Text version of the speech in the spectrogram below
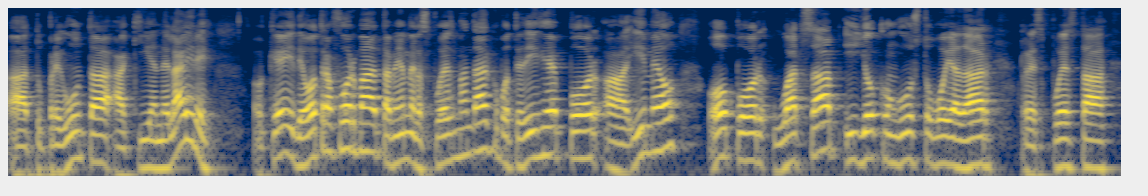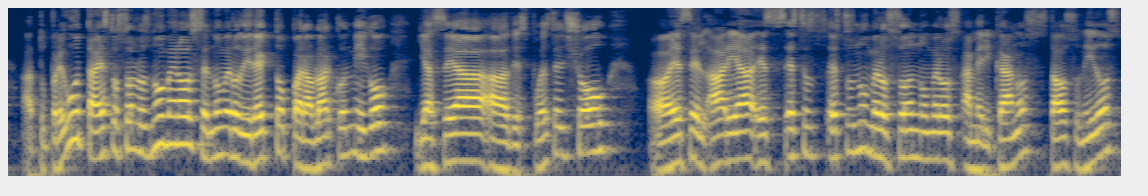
uh, tu pregunta aquí en el aire. Ok, de otra forma también me las puedes mandar, como te dije, por uh, email o por WhatsApp y yo con gusto voy a dar respuesta a tu pregunta. Estos son los números, el número directo para hablar conmigo, ya sea uh, después del show Ah, es el área, es, estos, estos números son números americanos, Estados Unidos.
